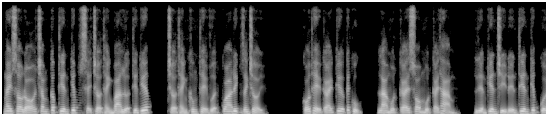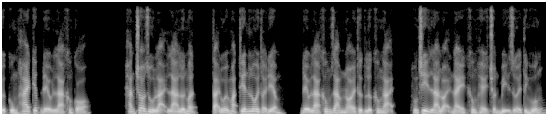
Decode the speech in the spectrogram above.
ngay sau đó trăm cấp thiên kiếp sẽ trở thành ba lượt thiên kiếp, trở thành không thể vượt qua đích danh trời. Có thể cái kia kết cục là một cái so một cái thảm, liền kiên trì đến thiên kiếp cuối cùng hai kiếp đều là không có. Hắn cho dù lại là lớn mật tại đối mặt thiên lôi thời điểm, đều là không dám nói thực lực không ngại, huống chi là loại này không hề chuẩn bị dưới tình huống.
